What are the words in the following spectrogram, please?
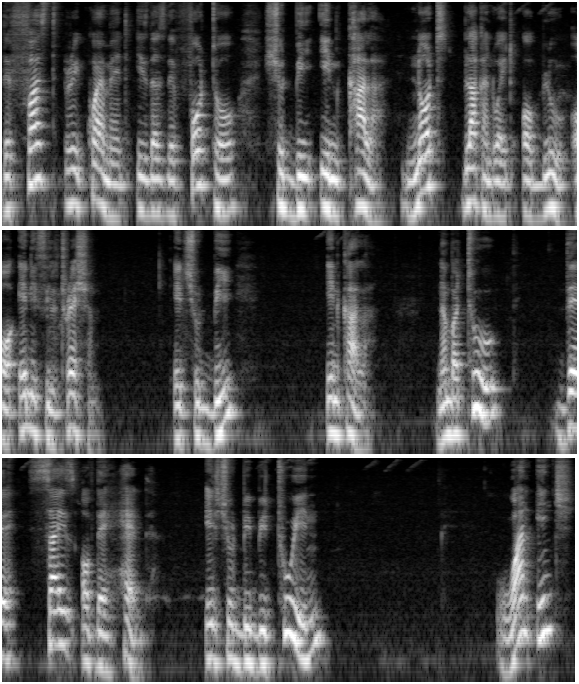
the first requirement is that the photo should be in color, not black and white or blue or any filtration. It should be in color. Number two, the size of the head. It should be between 1 inch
